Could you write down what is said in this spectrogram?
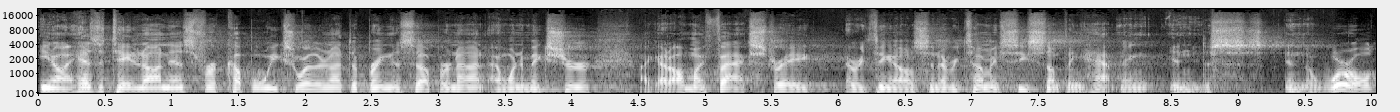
You know, I hesitated on this for a couple weeks whether or not to bring this up or not. I want to make sure I got all my facts straight, everything else, and every time I see something happening in, this, in the world,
